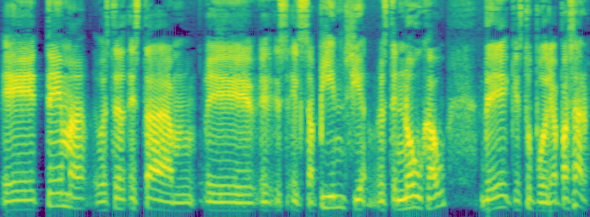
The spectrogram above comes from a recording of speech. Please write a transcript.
eh, tema o esta, esta mm, eh, es- el sapiencia, este know-how de que esto podría pasar.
